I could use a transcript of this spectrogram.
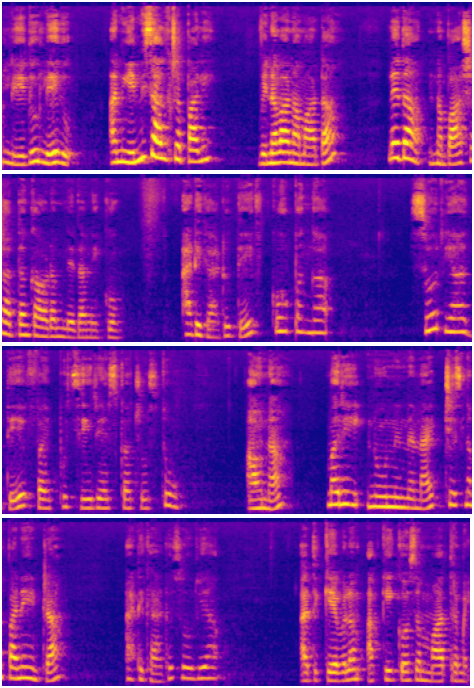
లేదు లేదు. అని ఎన్నిసార్లు చెప్పాలి? వినవా నా మాట? లేదా నా భాష అర్థం కావడం లేదా నీకు? అడిగాడు దేవ్ కోపంగా. సూర్య దేవ్ వైపు సీరియస్గా చూస్తూ అవునా? మరి నువ్వు నిన్న నైట్ చేసిన పని ఏంట్రా అడిగాడు సూర్య. అది కేవలం అక్కీ కోసం మాత్రమే.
